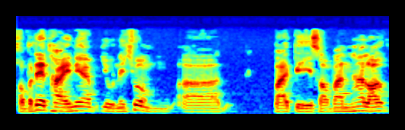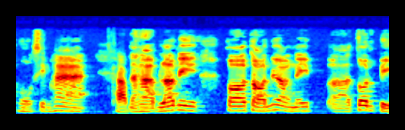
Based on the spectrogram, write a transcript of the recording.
ของประเทศไทยเนี่ยอยู่ในช่วงเอ่อปลายปี 2565ครับนะครับแล้วนี่พอต่อเนื่องในเอ่อต้นปี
